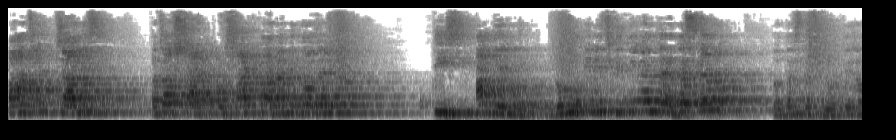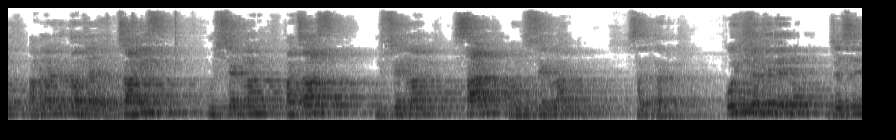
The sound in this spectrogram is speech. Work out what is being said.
पाँच, चालीस, पचास, साठ। और साठ का आधा कितना हो जाएगा? तीस। अब देख दोनों के बीच कितने का अंतर है? दस का ना? तो दस दस जोड़ते जाओ। अगला कितना हो जाएगा? चालीस, उससे अगला पचास, उससे अगला साठ और उससे अगला सत्तर। कोई भी करके देख जैसे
